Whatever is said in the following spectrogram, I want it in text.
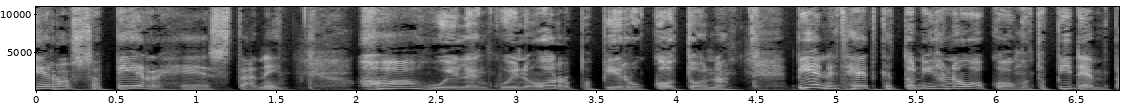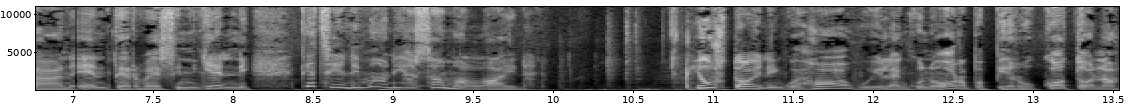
erossa perheestäni. Haahuilen kuin orpapiru kotona. Pienet hetket on ihan ok, mutta pidempään en terveisin Jenni. Tiedätkö, Jenni, mä oon ihan samanlainen. Just toi niin kuin haahuilen kuin orpapiru kotona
